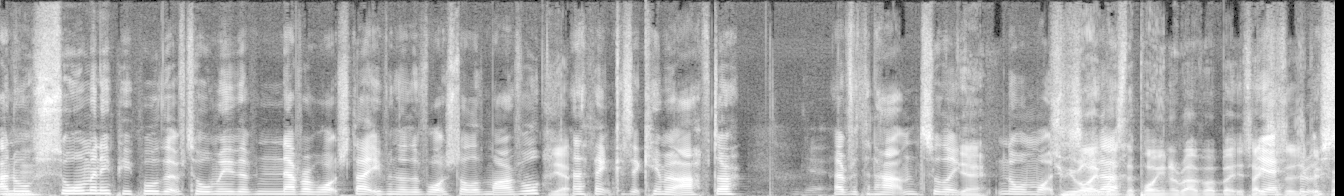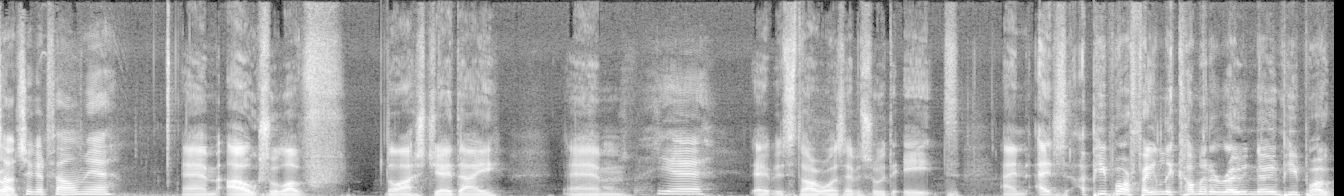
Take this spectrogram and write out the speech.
I know Mhm. so many people that have told me they've never watched that, even though they've watched all of Marvel. Yeah. And I think because it came out after. Everything happened, so like Yeah. no one watched So people to are see like, what's the point or whatever? But it's actually yeah, such but a it good was film. such a good film. Yeah. Um, I also love The Last Jedi. Um, Yeah. it was Star Wars Episode Eight, and it's uh, people are finally coming around now, and people are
